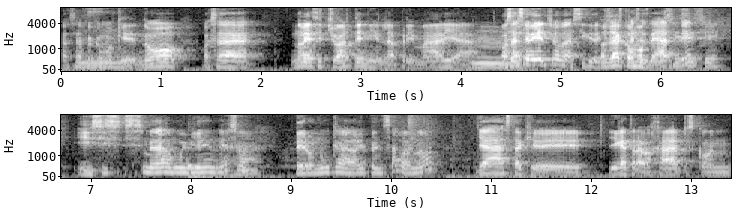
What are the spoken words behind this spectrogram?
O sea, fue como Mm. que no, o sea, no habías hecho arte ni en la primaria. Mm. O sea, sí había hecho así de O sea, como clases de sí, arte. sí, sí. Y sí, sí se me daba muy bien eso. Ajá. Pero nunca había pensado, ¿no? Ya hasta que llegué a trabajar pues, con,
